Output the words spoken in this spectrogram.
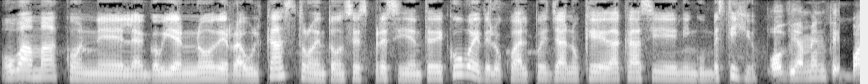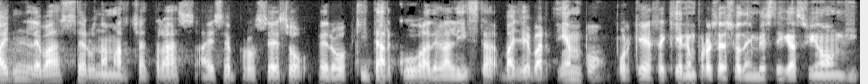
Obama con el gobierno de Raúl Castro, entonces presidente de Cuba, y de lo cual pues ya no queda casi ningún vestigio. Obviamente Biden le va a hacer una marcha atrás a ese proceso, pero quitar Cuba de la lista va llevar tiempo porque requiere un proceso de investigación y,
